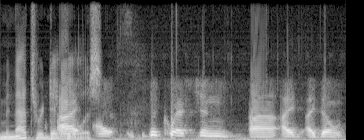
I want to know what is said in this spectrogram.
I mean, that's ridiculous. I, I, it's a good question. Uh, I, I don't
